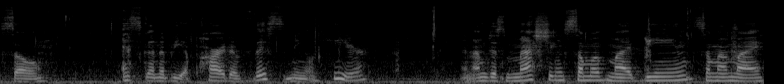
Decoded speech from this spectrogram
So it's to be a part of this meal here. And I'm just mashing some of my beans, some of my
